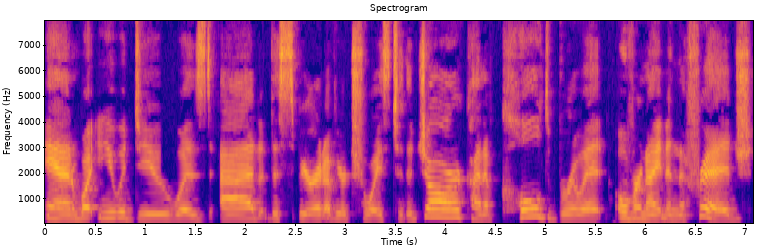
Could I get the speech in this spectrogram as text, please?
And what you would do was add the spirit of your choice to the jar, kind of cold brew it overnight in the fridge.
